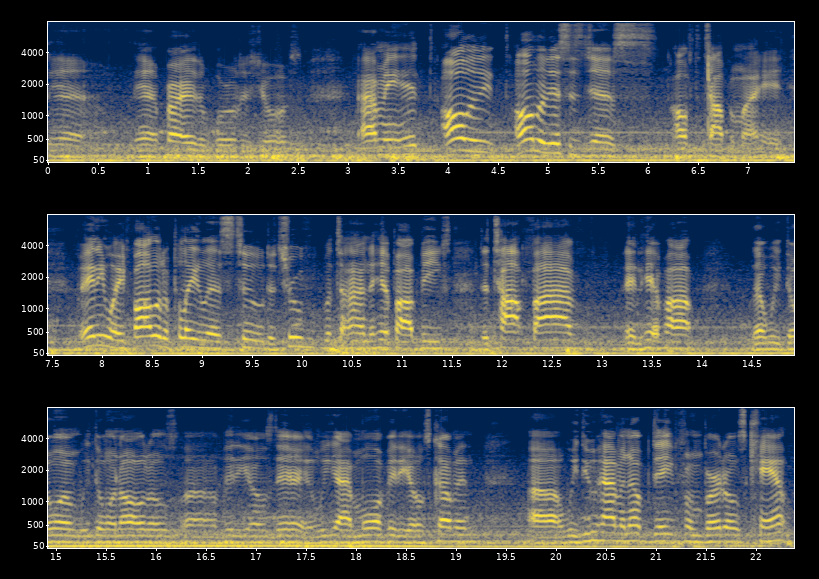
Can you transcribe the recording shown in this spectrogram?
Yeah, yeah, probably the world is yours. I mean, it all of it, all of this is just off the top of my head. But anyway, follow the playlist too. The truth behind the hip hop beefs, the top five in hip hop that we doing. We doing all those uh, videos there, and we got more videos coming. Uh, we do have an update from Berto's camp.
